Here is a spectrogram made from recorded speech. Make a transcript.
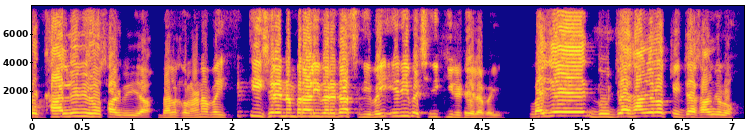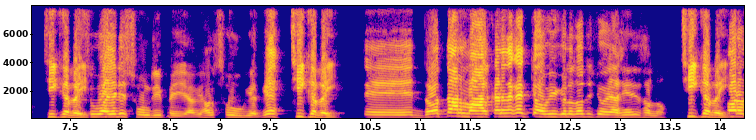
ਤੇ ਖਾਲੀ ਵੀ ਹੋ ਸਕਦੀ ਆ। ਬਿਲਕੁਲ ਹਨਾ ਬਾਈ? ਤੀਸਰੇ ਨੰਬਰ ਵਾਲੀ ਬਾਰੇ ਦੱਸਦੀ ਬਾਈ ਇਹਦੀ ਬੱਚੀ ਦੀ ਕੀ ਡਿਟੇਲ ਆ ਬਾਈ? ਬਾਈ ਇਹ ਦੂਜਾ ਸਮਝ ਲਓ ਤੀਜਾ ਸਮਝ ਲਓ। ਠੀਕ ਹੈ ਬਾਈ। ਸੂਆ ਜਿਹੜੀ ਸੂੰਦੀ ਪਈ ਆ ਵੀ ਹੁਣ ਸੂਗੀ ਅੱਗੇ। ਠੀਕ ਹੈ ਬਾਈ। ਤੇ ਦੁੱਧ ਦਾ ਮਾਲਕਣ ਦਾ ਕਹਿੰਦਾ 24 ਕਿਲੋ ਦੁੱਧ ਚੋਇਆ ਸੀ ਇਹਦੇ ਥੱਲੋਂ। ਠੀਕ ਹੈ ਬਾਈ। ਪਰ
